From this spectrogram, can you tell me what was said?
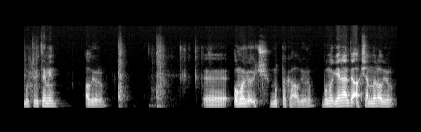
Multivitamin alıyorum. Ee, omega 3 mutlaka alıyorum. Bunu genelde akşamları alıyorum.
